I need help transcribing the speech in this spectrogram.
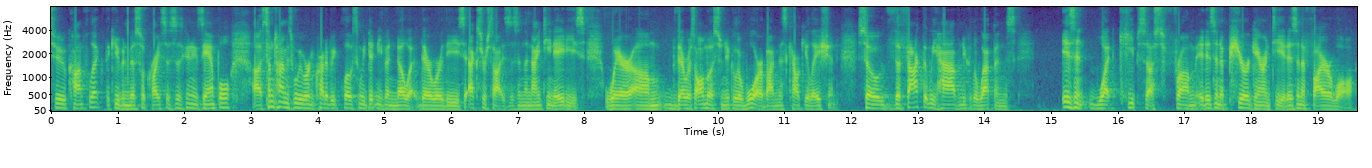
to conflict. The Cuban Missile Crisis is an example. Uh, sometimes we were incredibly close and we didn't even know it. There were these exercises in the 1980s where um, there was almost a nuclear war by miscalculation. So the fact that we have nuclear weapons isn't what keeps us from, it isn't a pure guarantee, it isn't a firewall.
